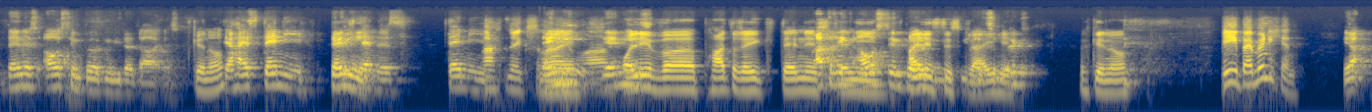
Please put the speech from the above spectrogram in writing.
Dennis aus dem Birken wieder da ist. Genau. Der heißt Danny. Danny. Dennis. Danny. Macht nichts. Danny, Danny, Oliver, Patrick, Dennis, Patrick Danny, aus dem Birken. alles das Gleiche. Genau. Wie bei München. Ja,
